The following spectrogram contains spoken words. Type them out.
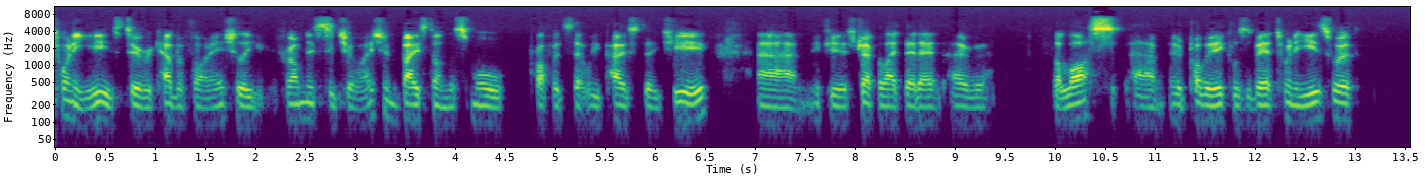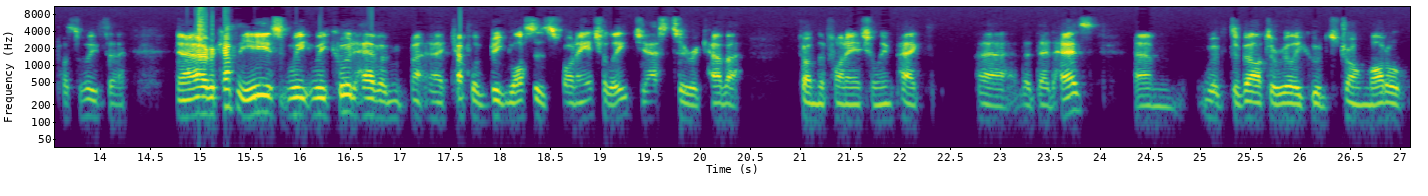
20 years to recover financially from this situation based on the small profits that we post each year. Um, if you extrapolate that out over the loss, um, it probably equals about 20 years worth, possibly. So now, over a couple of years, we, we could have a, a, couple of big losses financially just to recover from the financial impact uh, that that has. Um, we've developed a really good, strong model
